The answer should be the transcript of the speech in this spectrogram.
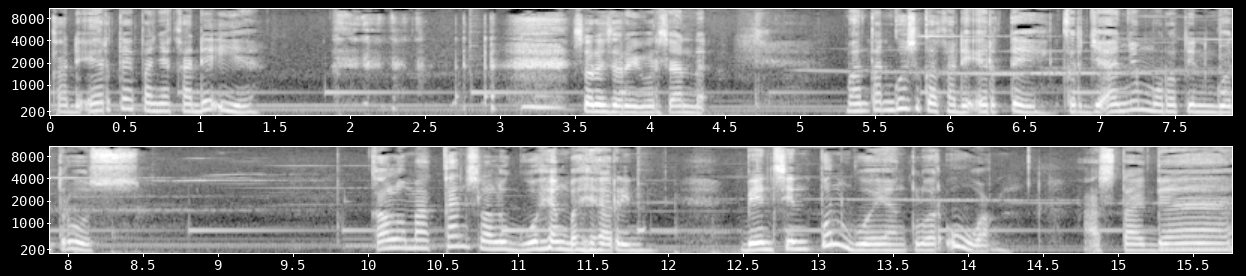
KDRT apanya? KDI ya? Sorry sorry bercanda. Mantan gue suka KDRT kerjaannya morotin gue terus. Kalau makan selalu gue yang bayarin. Bensin pun gue yang keluar uang. Astaga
